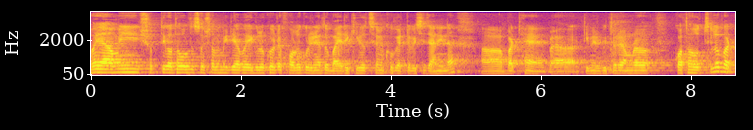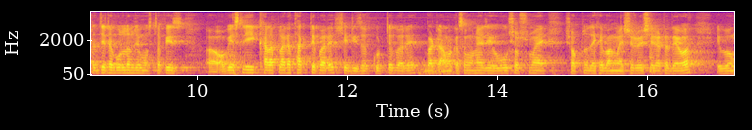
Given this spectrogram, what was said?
ভাইয়া, আমি সত্যি কথা বলতে সোশ্যাল মিডিয়া বা এগুলো একটা ফলো করি না, তো বাইরে কী হচ্ছে আমি খুব একটা বেশি জানি না। বাট হ্যাঁ টিমের ভিতরে আমরা কথা হচ্ছিল বাট যেটা বললাম যে মুস্তাফিজ অবভিয়াসলি খারাপ লাগা থাকতে পারে, সে ডিজার্ভ করতে পারে বাট আমার কাছে মনে হয় যে ও সবসময় স্বপ্ন দেখে বাংলাদেশের হয়ে সেরাটা দেওয়া এবং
